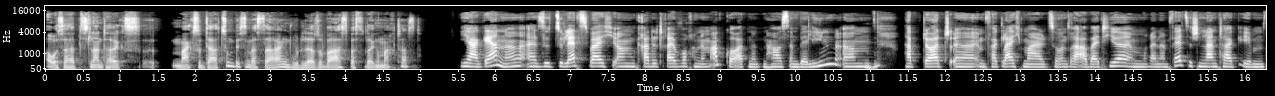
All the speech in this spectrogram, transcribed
außerhalb des Landtags Magst du dazu ein bisschen was sagen, wo du da so warst, was du da gemacht hast? Ja, gerne. Also zuletzt war ich ähm, gerade drei Wochen im Abgeordnetenhaus in Berlin, ähm, mhm. habe dort äh, im Vergleich mal zu unserer Arbeit hier im Rheinland-Pfälzischen Landtag eben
